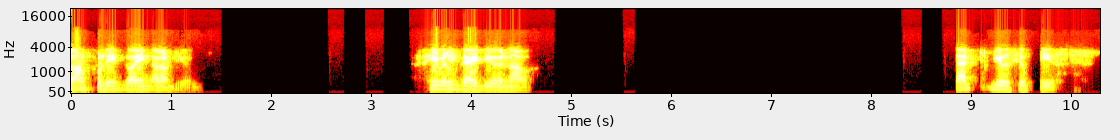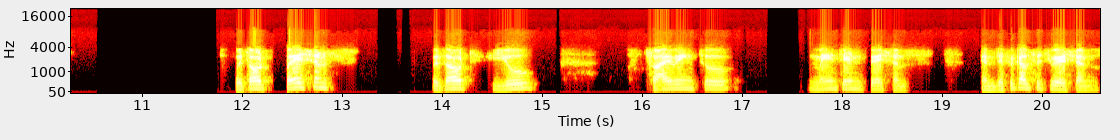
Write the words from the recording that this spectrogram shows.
wrongfully going around you. He will guide you now. That gives you peace. Without patience, without you striving to maintain patience in difficult situations,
